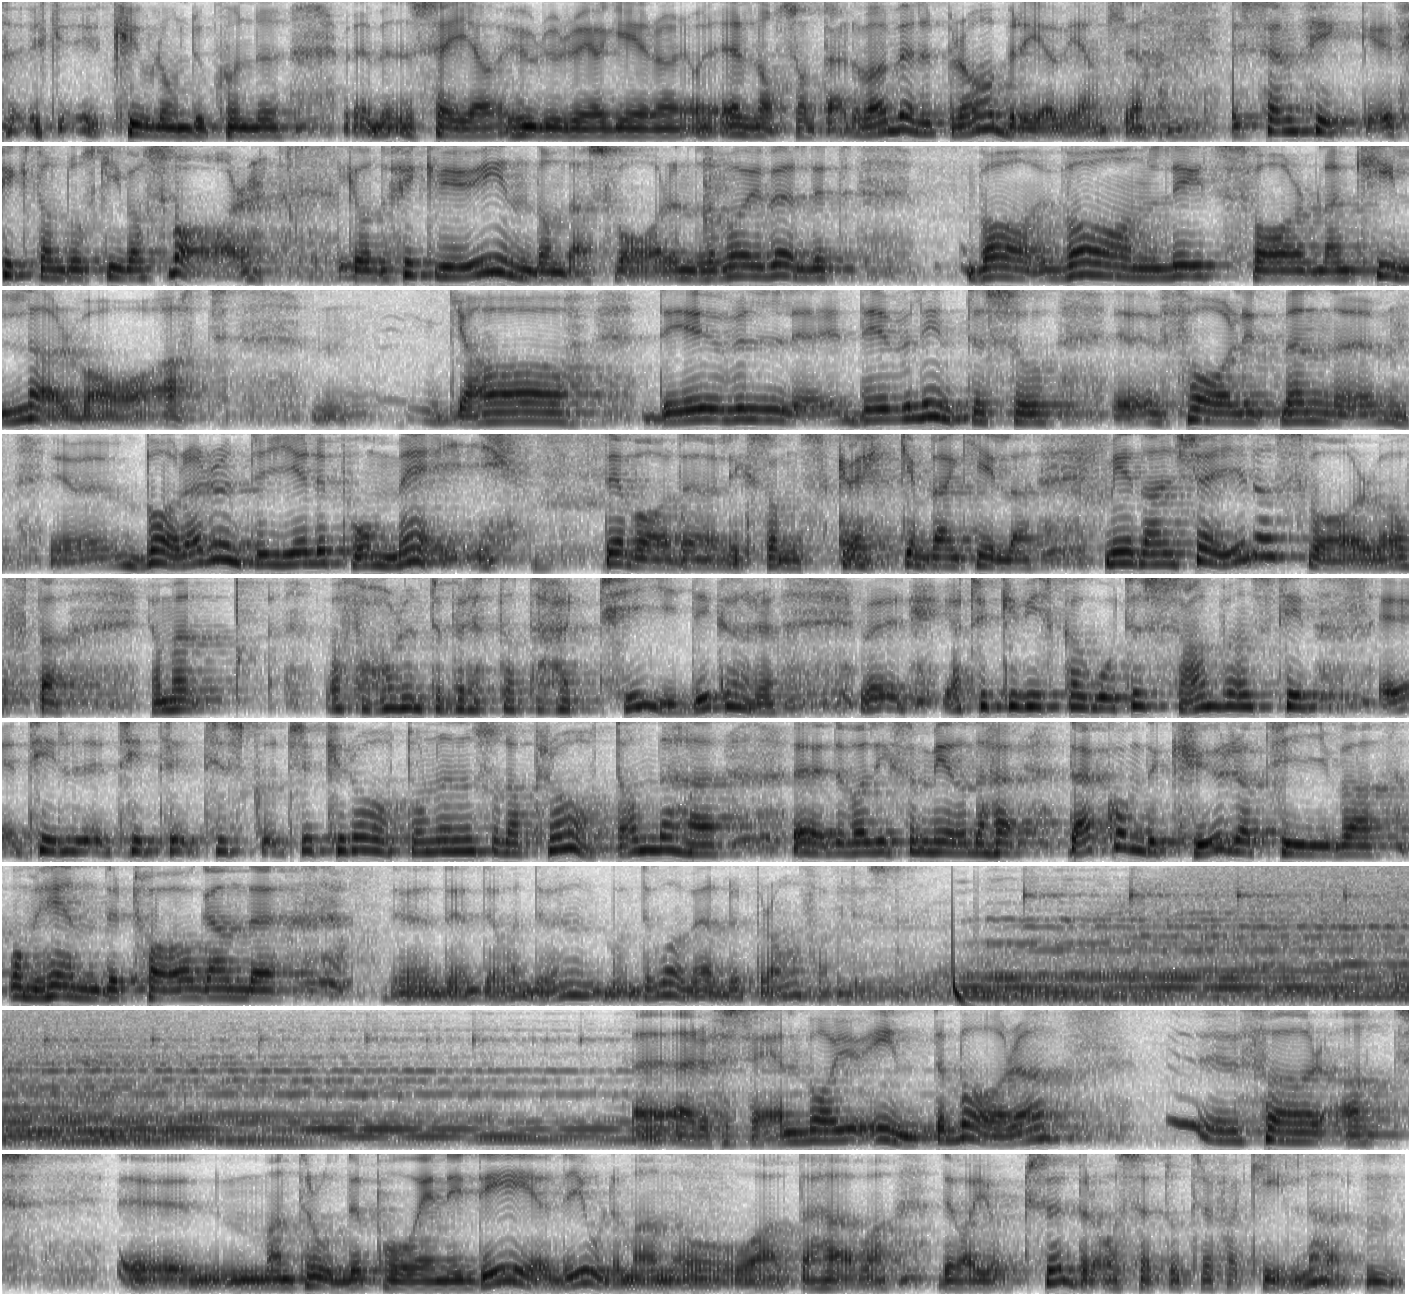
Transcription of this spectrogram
kul om du kunde eh, säga hur du reagerar eller något sånt där. Det var ett väldigt bra brev egentligen. Sen fick, fick de då skriva svar och då fick vi ju in de där svaren. Det var ju väldigt vanligt svar bland killar var att Ja, det är, väl, det är väl inte så eh, farligt men eh, bara du inte ger det på mig. Det var det liksom skräcken bland killar. Medan tjejernas svar var ofta, ja men varför har du inte berättat det här tidigare? Jag tycker vi ska gå tillsammans till, eh, till, till, till, till, till kuratorn eller sådär och prata om det här. Eh, det var liksom mer det här, där kom det kurativa, omhändertagande. Det, det, det, var, det, det var väldigt bra faktiskt. Eh, RFSL var ju inte bara för att man trodde på en idé, det gjorde man och, allt det här. Va? Det var ju också ett bra sätt att träffa killar. Mm.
